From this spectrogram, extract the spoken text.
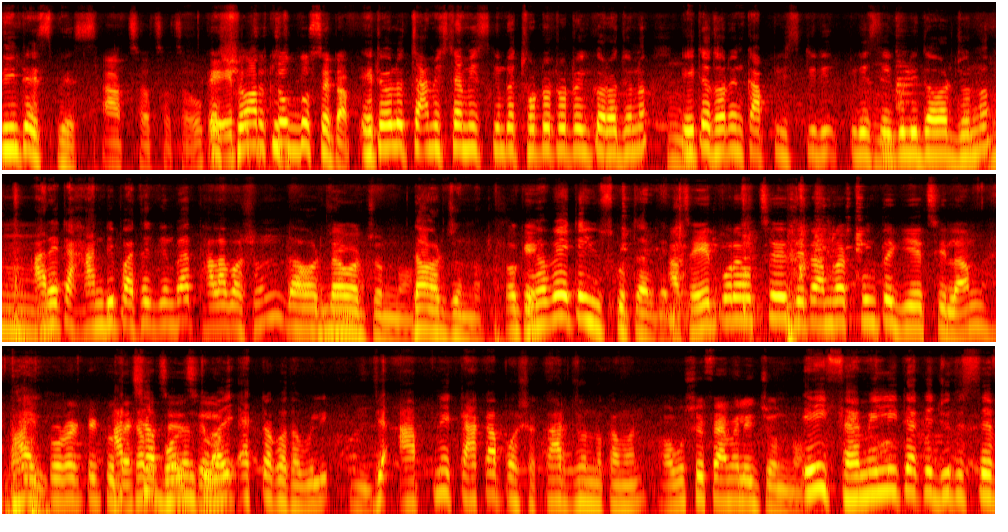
তিনটা স্পেস আচ্ছা আচ্ছা আচ্ছা ওকে এটা হচ্ছে 14 সেটআপ এটা হলো চামিচ টামিচ কিংবা ছোট করার জন্য। এটা ধরেন কাপ এগুলি দেওয়ার জন্য। আর এটা হান্ডি পাতিল কিংবা থালা বাসন দেওয়ার জন্য। দেওয়ার জন্য। দেওয়ার জন্য। ওকে এভাবে এটা ইউজ করতে পারবেন। আচ্ছা এরপরে হচ্ছে যেটা আমরা খুলতে গিয়েছিলাম ভাই, প্রোডাক্ট একটু আচ্ছা দেখাতে বলেন তো চেয়েছিলাম ভাই একটা কথা বলি। যে আপনি টাকা পয়সা কার জন্য কামান? অবশ্যই ফ্যামিলির জন্য। এই ফ্যামিলিটাকে যদি সেভ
